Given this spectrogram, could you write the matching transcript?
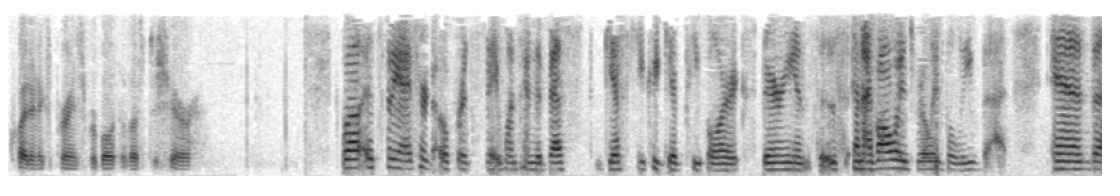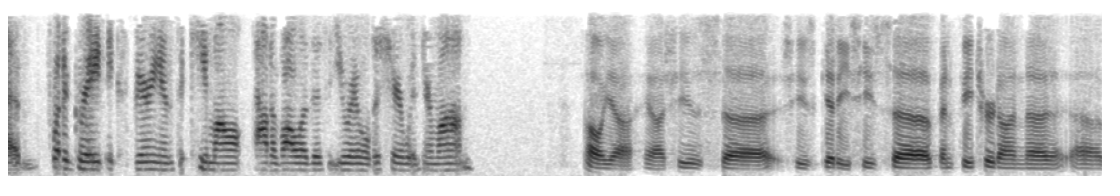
quite an experience for both of us to share. Well, it's funny. I'd heard Oprah say one time the best gift you could give people are experiences, and I've always really believed that. And um, what a great experience that came all, out of all of this that you were able to share with your mom. Oh yeah, yeah. She's uh, she's giddy. She's uh, been featured on uh, uh,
